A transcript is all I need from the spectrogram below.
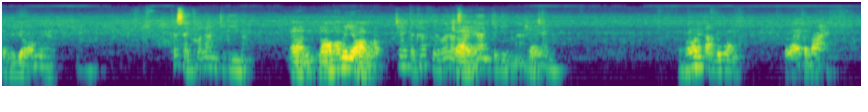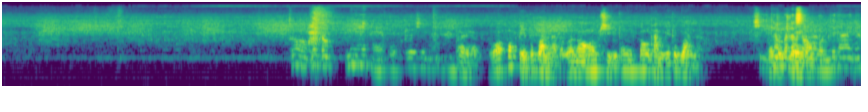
จะไม่ยอมเลยครับถ้าใส่ข้อล่างจะดีเนาะอ่าน้องเขาไม่ยอมครับ ใช่แต่ถ้าเกิดว่าเราใช่ใส่ได้มันจะดีมากใช่ใช่ไหมแต่เขาให้ทำทุกวันสบายสบายก็ไม่ต้อง ไม่ให้แผลอกด้วยใช่ไหมใช่ครับเพราะว่าเขาเปลี่ยนทุกวันนะแต่ว่าน้องเขาฉี่ต้องต้องทำอย่างนี้ทุกวันนะฉีดก็จะทำวันละช่วยสองได้หนก็ได้นะ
